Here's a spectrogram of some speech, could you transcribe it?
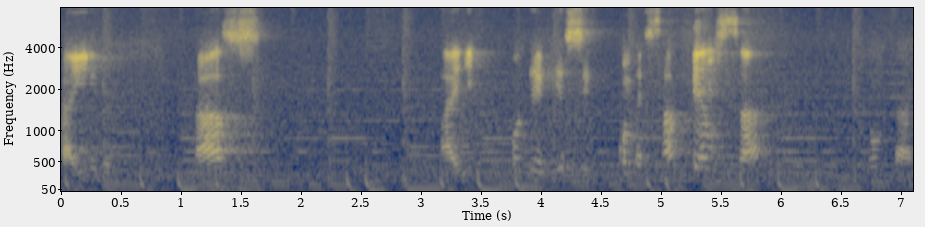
caída de casos, aí poderia se começar a pensar em voltar.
